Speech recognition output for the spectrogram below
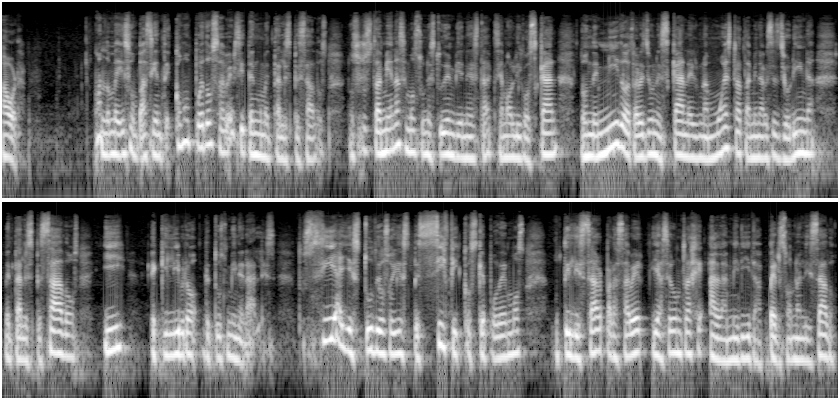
Ahora, cuando me dice un paciente, ¿cómo puedo saber si tengo metales pesados? Nosotros también hacemos un estudio en bienestar que se llama Oligoscan, donde mido a través de un escáner, una muestra también a veces de orina, metales pesados y equilibrio de tus minerales. Entonces, sí hay estudios hoy específicos que podemos utilizar para saber y hacer un traje a la medida, personalizado,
